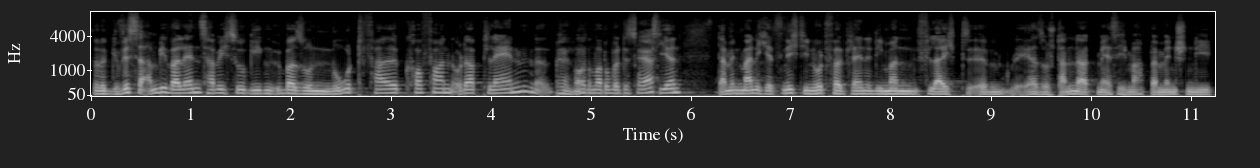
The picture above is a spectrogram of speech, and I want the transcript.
So eine gewisse Ambivalenz habe ich so gegenüber so Notfallkoffern oder Plänen. Da können wir auch nochmal drüber diskutieren. Ja. Damit meine ich jetzt nicht die Notfallpläne, die man vielleicht ähm, eher so standardmäßig macht bei Menschen, die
